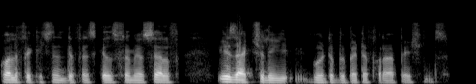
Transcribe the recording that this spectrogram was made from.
qualifications and different skills from yourself is actually going to be better for our patients.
